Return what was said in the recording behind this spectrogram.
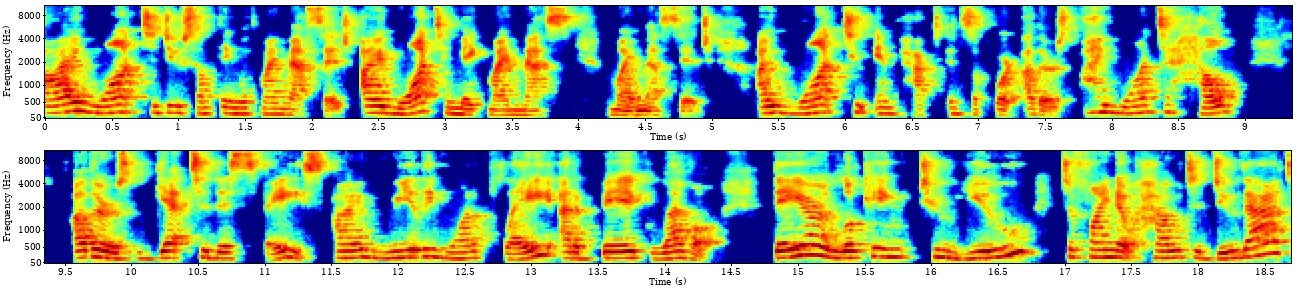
I want to do something with my message. I want to make my mess my message. I want to impact and support others. I want to help others get to this space. I really want to play at a big level. They are looking to you to find out how to do that.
